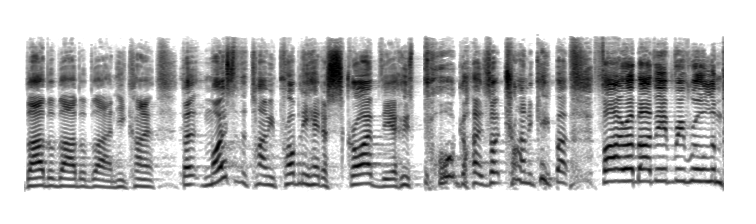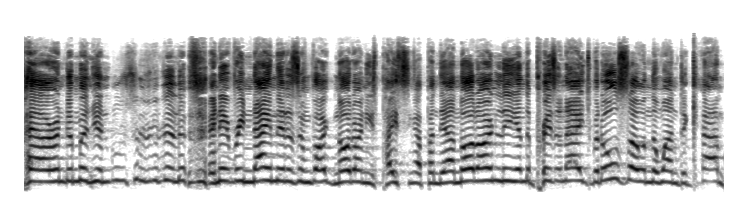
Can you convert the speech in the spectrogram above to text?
blah, blah, blah, blah, blah. And he kind of, but most of the time he probably had a scribe there who's poor guy's like trying to keep up, far above every rule and power and dominion, and every name that is invoked, not only is pacing up and down, not only in the present age, but also in the one to come.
